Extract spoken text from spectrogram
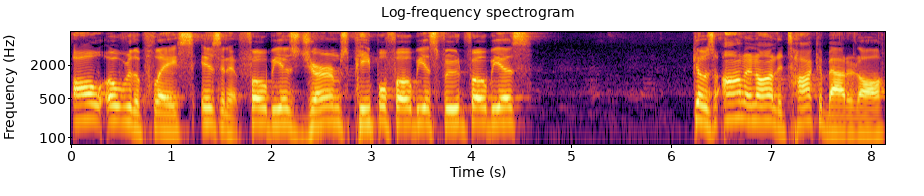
all over the place, isn't it? Phobias, germs, people phobias, food phobias. Goes on and on to talk about it all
